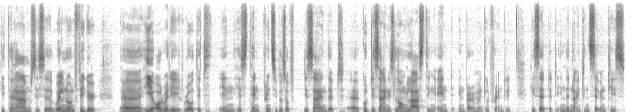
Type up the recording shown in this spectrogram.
Dieter Rams is a well-known figure. Uh, he already wrote it in his 10 principles of design that uh, good design is long-lasting and environmental friendly. He said that in the 1970s.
